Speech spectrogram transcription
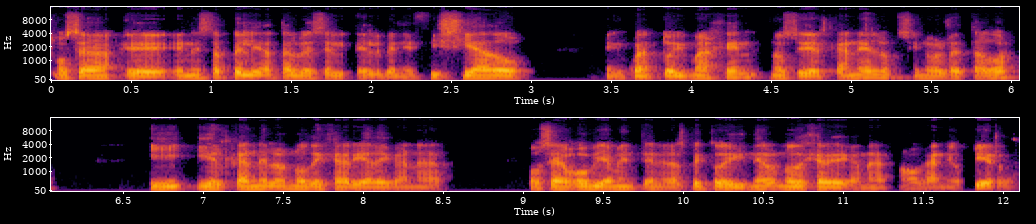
O sea, eh, en esta pelea tal vez el, beneficiado en cuanto a imagen no sería el Canelo, sino el retador. Y, y, el Canelo no dejaría de ganar. O sea, obviamente en el aspecto de dinero no dejaría de ganar, ¿no? Gane o pierda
